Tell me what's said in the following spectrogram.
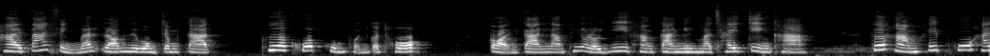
ภายใต้สิ่งแวดล้อมในวงจำกัด เพื่อควบคุมผลกระทบ ก่อนการนำเทคโนโลยีทางการเงินมาใช้จริงค่ะ เพื่อทำให้ผู้ให้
